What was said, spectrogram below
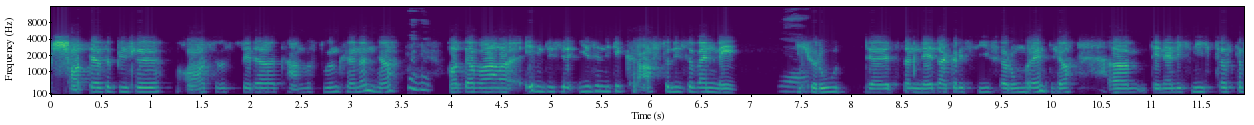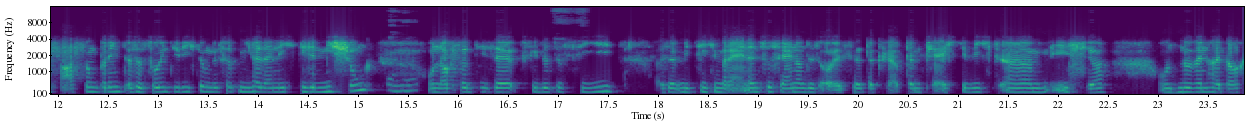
schaut der so ein bisschen aus, was jeder kann, was tun können, ja, hat aber eben diese irrsinnige Kraft und ist aber ein Mensch, ja. ich ruht, der jetzt dann nicht aggressiv herumrennt, ja, ähm, den eigentlich nichts aus der Fassung bringt. Also so in die Richtung, das hat mir halt eigentlich diese Mischung mhm. und auch so diese Philosophie, also mit sich im Reinen zu sein und das alles, der Körper im Gleichgewicht ähm, ist, ja. Und nur wenn halt auch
